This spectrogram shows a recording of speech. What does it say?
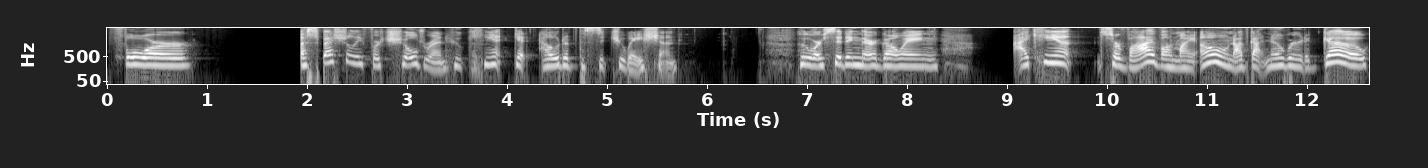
For, especially for children who can't get out of the situation, who are sitting there going, I can't survive on my own. I've got nowhere to go,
